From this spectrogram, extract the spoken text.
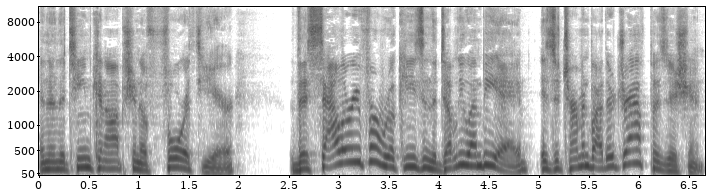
and then the team can option a fourth year. The salary for rookies in the WNBA is determined by their draft position.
